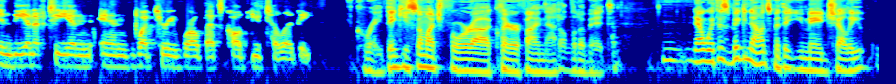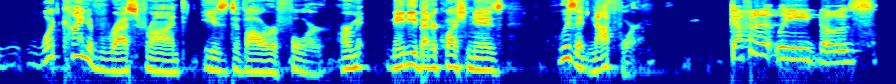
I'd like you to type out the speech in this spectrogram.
in the nft and and web3 world that's called utility. Great. Thank you so much for uh, clarifying that a little bit. Now with this big announcement that you made shelly what kind of restaurant is devour for? Or maybe a better question is who is it not for definitely those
